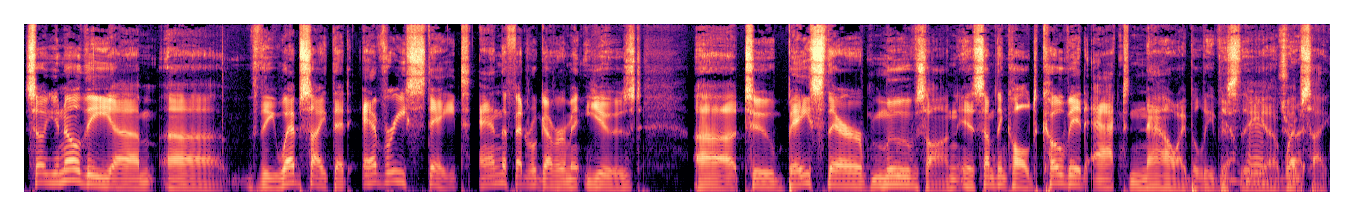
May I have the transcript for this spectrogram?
So you know the um, uh, the website that every state and the federal government used uh, to base their moves on is something called COVID Act Now, I believe is the uh, right. website.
